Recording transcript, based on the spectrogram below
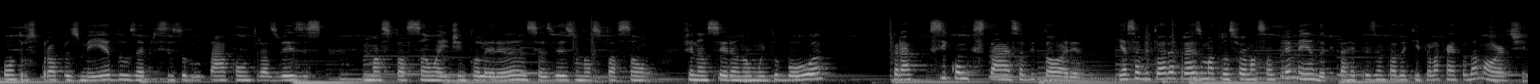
contra os próprios medos, é preciso lutar contra às vezes uma situação aí de intolerância, às vezes uma situação financeira não muito boa, para se conquistar essa vitória. E essa vitória traz uma transformação tremenda, que está representada aqui pela carta da morte.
